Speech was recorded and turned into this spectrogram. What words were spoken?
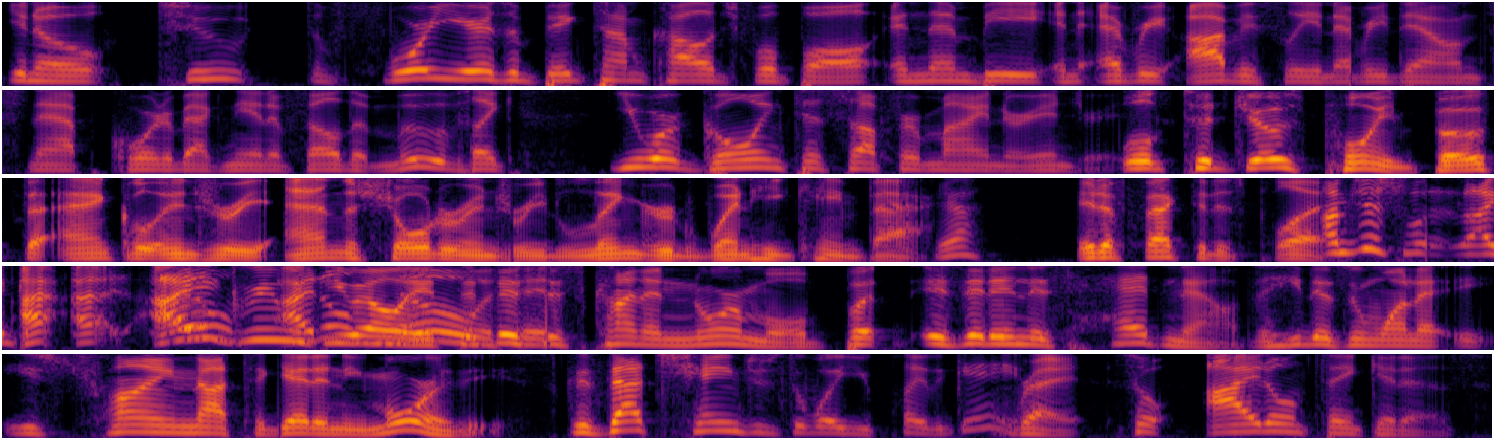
you know, two to four years of big time college football and then be in every obviously in every down snap quarterback in the NFL that moves, like you are going to suffer minor injuries. Well, to Joe's point, both the ankle injury and the shoulder injury lingered when he came back. Yeah. It affected his play. I'm just like I- I, I- I don't- agree I with you, don't Elliot, that this it- is kind of normal. But is it in his head now that he doesn't want to? He's trying not to get any more of these because that changes the way you play the game. right. So I don't think it is.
